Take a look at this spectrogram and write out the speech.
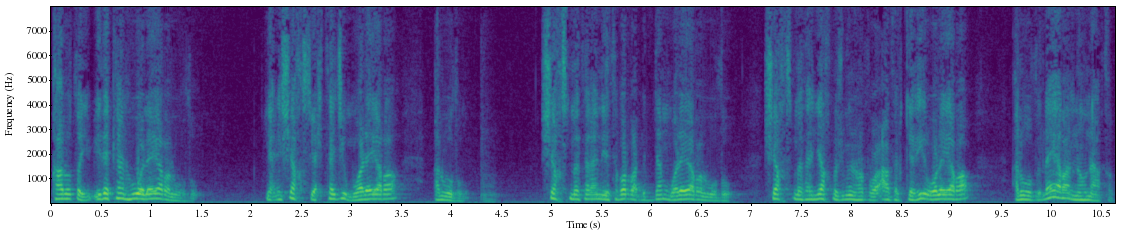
قالوا طيب إذا كان هو لا يرى الوضوء يعني شخص يحتجم ولا يرى الوضوء. شخص مثلا يتبرع بالدم ولا يرى الوضوء. شخص مثلا يخرج منه الرعاف الكثير ولا يرى الوضوء. لا يرى أنه ناقض.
